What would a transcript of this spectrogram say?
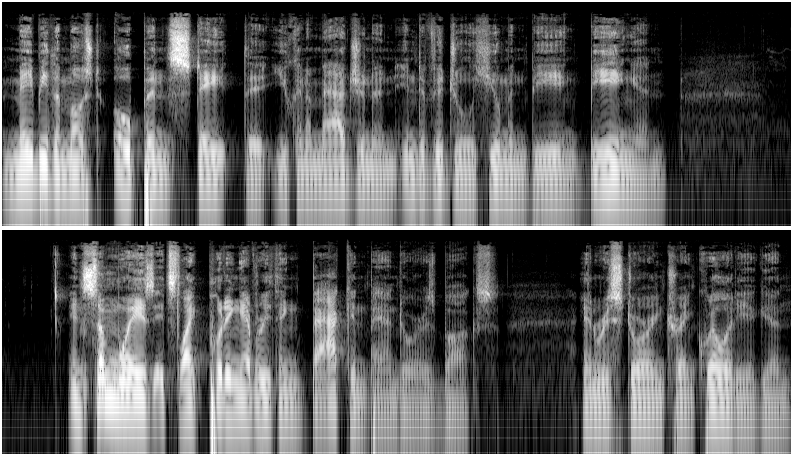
maybe the most open state that you can imagine an individual human being being in. In some ways, it's like putting everything back in Pandora's box and restoring tranquility again.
